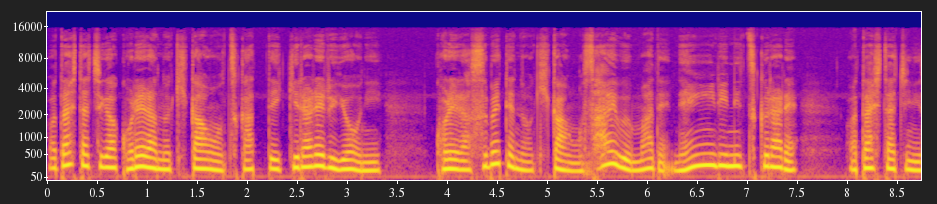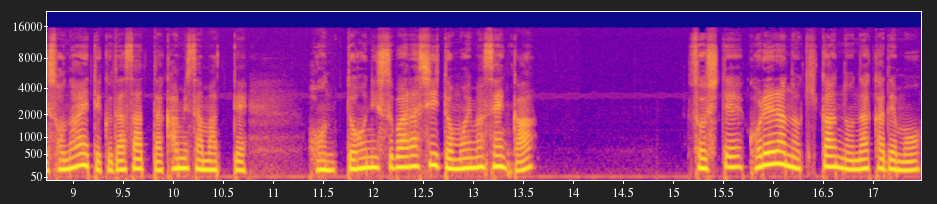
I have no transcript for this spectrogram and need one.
私たちがこれらの器官を使って生きられるように、これらすべての器官を細部まで念入りに作られ、私たちに備えてくださった神様って本当に素晴らしいと思いませんか？そしてこれらの器官の中でも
